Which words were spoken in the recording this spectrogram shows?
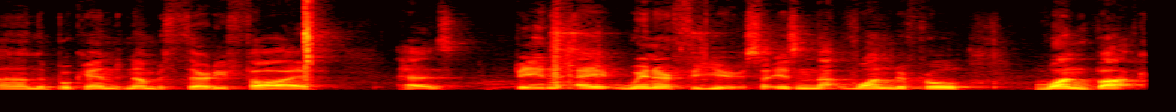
Um, the bookend number 35 has been a winner for you. So isn't that wonderful? One buck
